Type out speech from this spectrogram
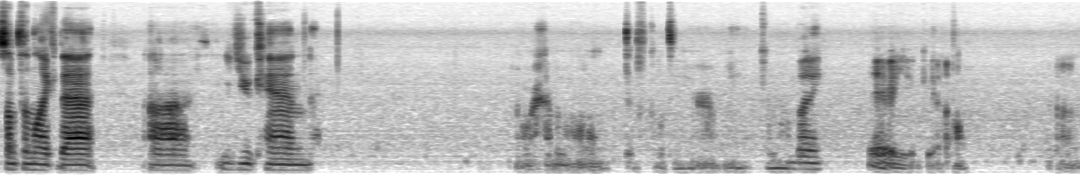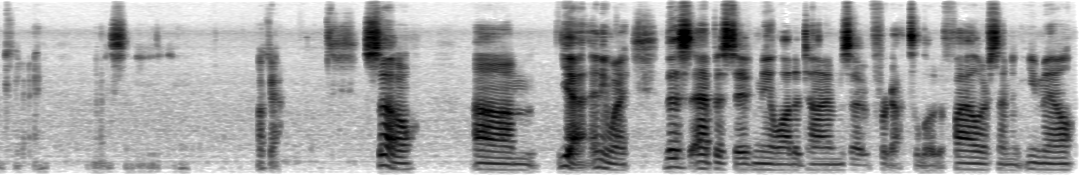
something like that, uh, you can. Oh, we're having a little difficulty here, aren't? Come on, buddy. There you go. Okay, nice and easy. Okay, so um, yeah, anyway, this app has saved me a lot of times. I forgot to load a file or send an email.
